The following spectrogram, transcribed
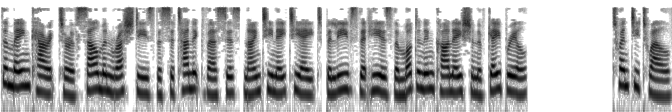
The main character of Salman Rushdie's The Satanic Verses 1988 believes that he is the modern incarnation of Gabriel. 2012,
